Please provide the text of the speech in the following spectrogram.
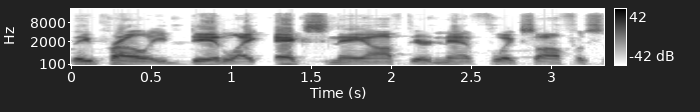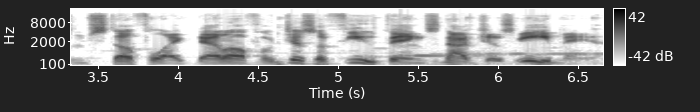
they probably did like X-Nay off their Netflix off of some stuff like that, off of just a few things, not just He-Man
